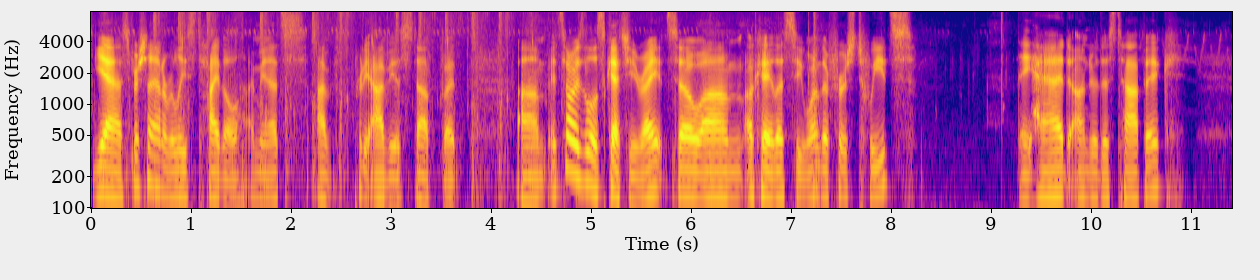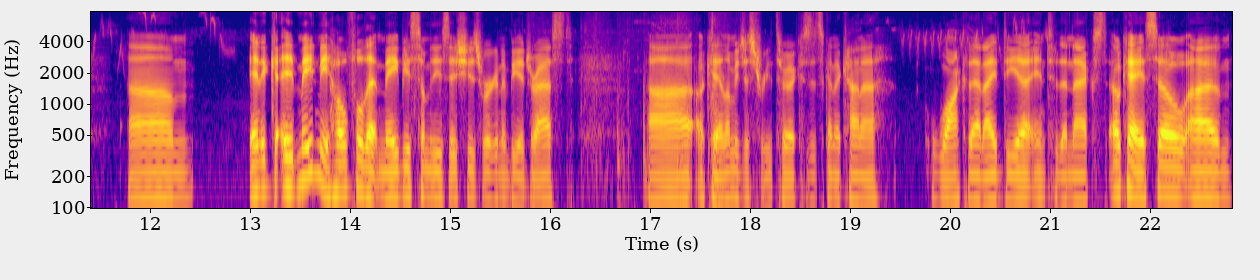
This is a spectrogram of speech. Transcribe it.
yeah, especially on a release title. I mean, that's uh, pretty obvious stuff, but um, it's always a little sketchy, right? So, um, okay, let's see. One of the first tweets they had under this topic um, and it, it made me hopeful that maybe some of these issues were going to be addressed. Uh, okay, let me just read through it because it's going to kind of walk that idea into the next. Okay, so um,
